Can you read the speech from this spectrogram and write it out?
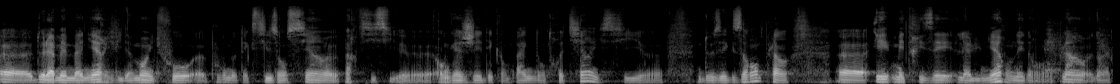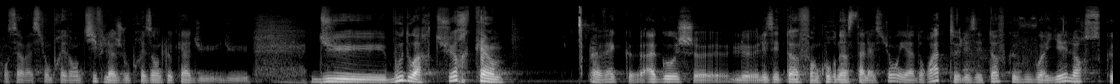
Euh, de la même manière, évidemment, il faut, euh, pour nos textiles anciens, euh, engager des campagnes d'entretien. Ici, deux exemples. Hein. et maîtriser la lumière. On est dans, plein dans la conservation préventive. Là, je vous présente le cas du, du, boudoir turc avec à gauche les étoffes en cours d'installation et à droite les étoffes que vous voyez lorsque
